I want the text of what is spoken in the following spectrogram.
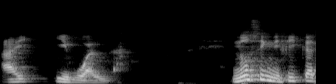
hay igualdad. No significa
